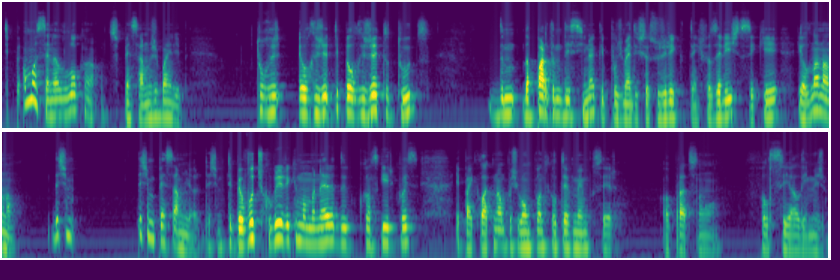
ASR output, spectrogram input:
Tipo, é uma cena louca, se pensarmos bem. Tipo, tu, ele, rejeita, tipo, ele rejeita tudo de, da parte da medicina, que tipo, os médicos a sugerir que tens de fazer isto, sei quê. Ele, não, não, não, deixa-me deixa-me pensar melhor. Deixa tipo, eu vou descobrir aqui uma maneira de conseguir coisa. E pá, é claro que não, depois chegou a um ponto que ele teve mesmo que ser operado, senão falecia ali mesmo.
